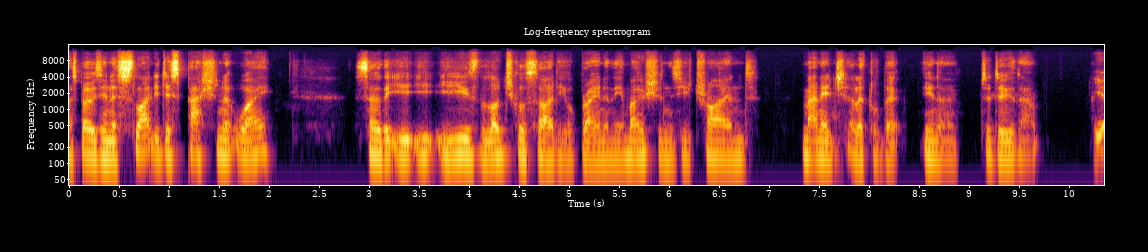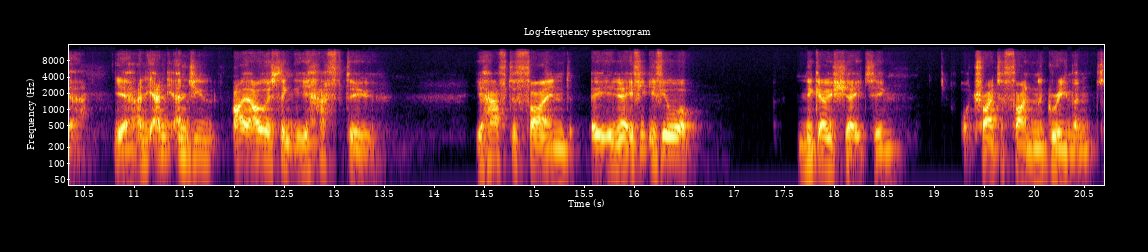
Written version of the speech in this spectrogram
I suppose, in a slightly dispassionate way, so that you, you, you use the logical side of your brain and the emotions you try and manage a little bit, you know, to do that. Yeah, yeah, and and and you, I always think you have to, you have to find, you know, if if you're negotiating or trying to find an agreement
